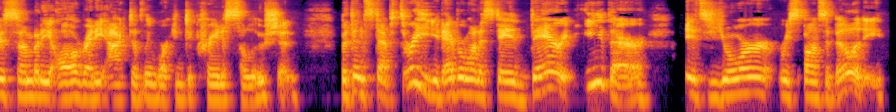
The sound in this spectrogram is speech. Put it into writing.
is somebody already actively working to create a solution. But then step three, you never want to stay there either. It's your responsibility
